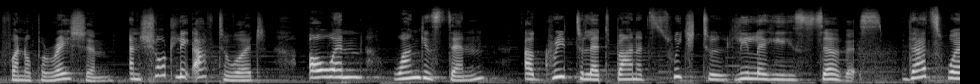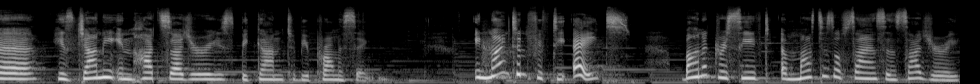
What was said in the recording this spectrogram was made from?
for an operation, and shortly afterward, Owen Wangensteen agreed to let Barnard switch to Lillehei's service. That's where his journey in heart surgeries began to be promising. In 1958, Barnard received a Master's of Science in Surgery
